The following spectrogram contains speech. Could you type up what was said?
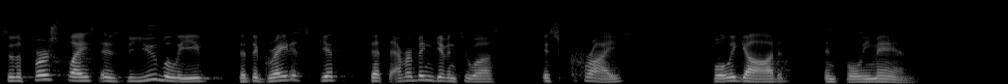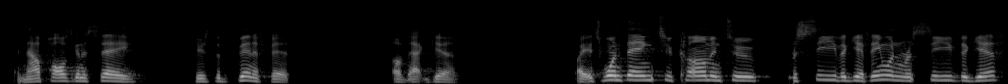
So, the first place is do you believe that the greatest gift that's ever been given to us is Christ, fully God and fully man? And now Paul's going to say, here's the benefits of that gift. Right? It's one thing to come and to receive a gift. Anyone received a gift,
